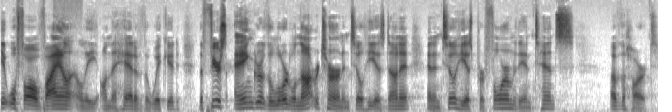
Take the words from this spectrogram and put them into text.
It will fall violently on the head of the wicked. The fierce anger of the Lord will not return until he has done it, and until he has performed the intents of the heart.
